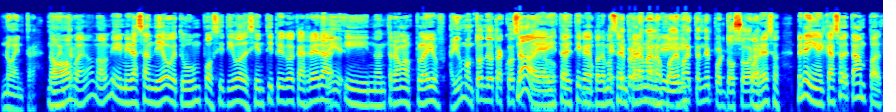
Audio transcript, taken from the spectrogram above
no entra. No, bueno, no. Mira San Diego que tuvo un positivo de ciento y pico de carrera y no entraron a los playoffs. Hay un montón de otras cosas. No, hay estadísticas que podemos Este programa nos podemos extender por dos horas. Por eso. Mira, y en el caso de Tampa,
